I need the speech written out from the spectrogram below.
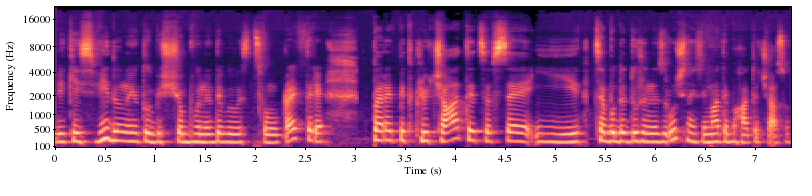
якесь відео на Ютубі, щоб ви не дивились на цьому проекторі, перепідключати це все, і це буде дуже незручно і займати багато часу.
